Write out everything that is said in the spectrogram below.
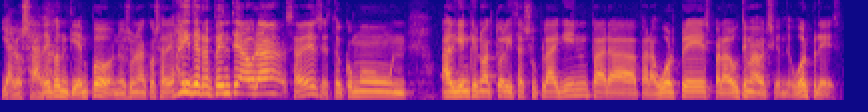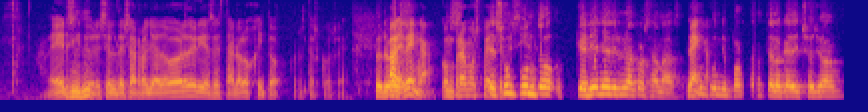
ya lo sabe con tiempo. No es una cosa de, ay, de repente ahora, ¿sabes? Esto es como un, alguien que no actualiza su plugin para, para WordPress, para la última versión de WordPress. A ver, si uh -huh. tú eres el desarrollador, deberías estar al ojito con estas cosas. Pero vale, es, venga, compramos PHP. Es un punto, quería añadir una cosa más. Venga. Es un punto importante lo que ha dicho Joan,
